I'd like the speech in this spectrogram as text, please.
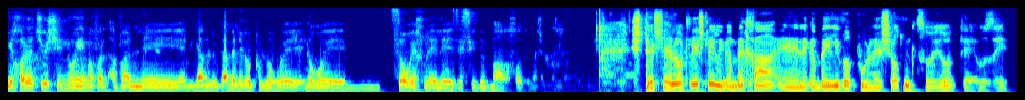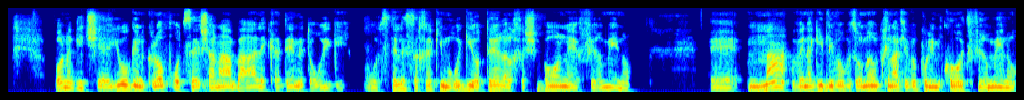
יכול להיות שיהיו שינויים, אבל, אבל אני גם, גם בליברפול לא רואה, לא רואה צורך לאיזה סידוד מערכות או משהו כזה. שתי שאלות יש לי לגביך, לגבי ליברפול, שאלות מקצועיות, עוזי. בוא נגיד שיורגן קלופ רוצה שנה הבאה לקדם את אוריגי. הוא רוצה לשחק עם אוריגי יותר על חשבון פירמינו. מה, ונגיד ליברפול, זה אומר מבחינת ליברפול למכור את פירמינו,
